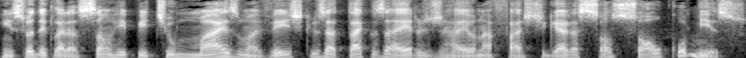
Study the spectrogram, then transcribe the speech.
Em sua declaração, repetiu mais uma vez que os ataques aéreos de Israel na faixa de Gaza são só o começo.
